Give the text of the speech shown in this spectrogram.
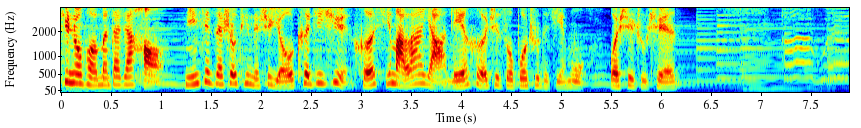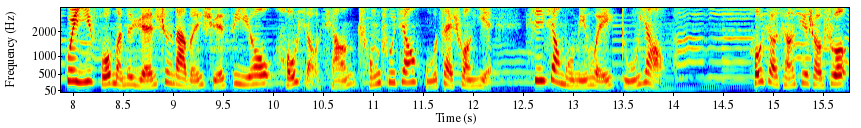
听众朋友们，大家好！您现在收听的是由科技讯和喜马拉雅联合制作播出的节目，我是主持人。皈依佛门的原盛大文学 CEO 侯小强重出江湖再创业，新项目名为“毒药”。侯小强介绍说，“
